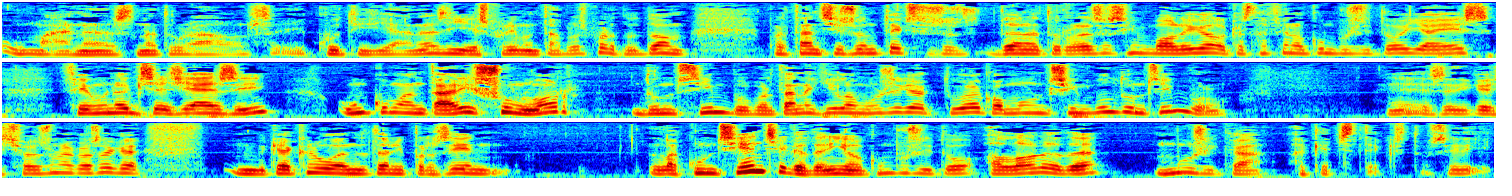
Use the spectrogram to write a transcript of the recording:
humanes, naturals, eh, quotidianes i experimentables per tothom. Per tant, si són textos de naturalesa simbòlica, el que està fent el compositor ja és fer una exegesi, un comentari sonor d'un símbol. Per tant, aquí la música actua com un símbol d'un símbol. Eh? És a dir, que això és una cosa que crec que no ho hem de tenir present. La consciència que tenia el compositor a l'hora de musicar aquests textos. És a dir,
